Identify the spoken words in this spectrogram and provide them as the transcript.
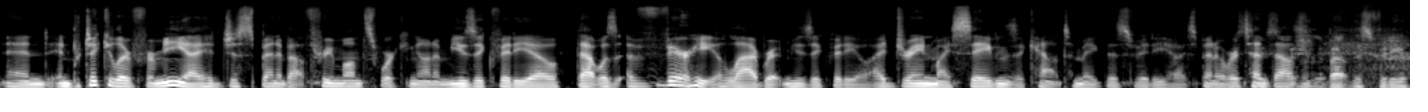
And in particular, for me, I had just spent about three months working on a music video. That was a very elaborate music video. I drained my savings account to make this video. I spent over ten thousand. about this video.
